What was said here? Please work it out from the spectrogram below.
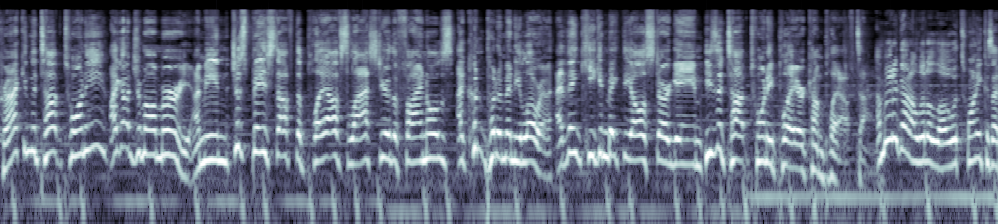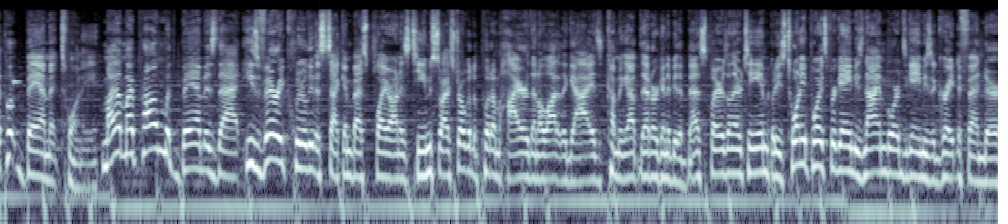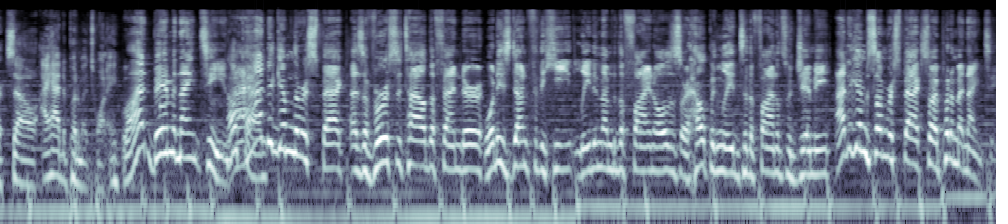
Cracking the top 20, I got Jamal Murray. I mean, just based off the playoffs last year, the finals, I couldn't put him any lower. I think he can make the All Star game. He's a top 20 player come playoff time. I'm gonna gone a little low with 20 because I put Bam at 20. My my problem with Bam is that he's very clearly the second best player on his team, so I struggle to put him higher than a lot of the guys coming up that are gonna be the best players on their team. But he's 20 points per game, he's nine boards a game, he's a great defender, so I had to put him at 20. Well, I had Bam at 19. I had to give him the respect as a versatile defender, what he's done for the Heat, leading them to the finals or helping lead to the finals with Jimmy. I had to give him some respect, so I put him at 19.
